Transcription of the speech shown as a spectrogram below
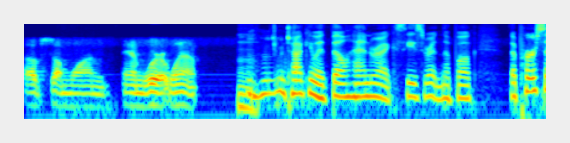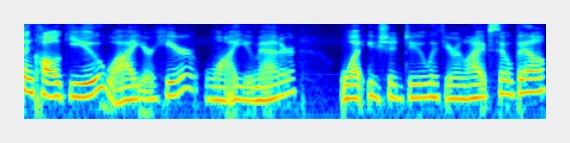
of someone and where it went. Mhm. We're talking with Bill Hendricks. He's written the book, The Person Called You Why You're Here, Why You Matter, What You Should Do with Your Life. So, Bill,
